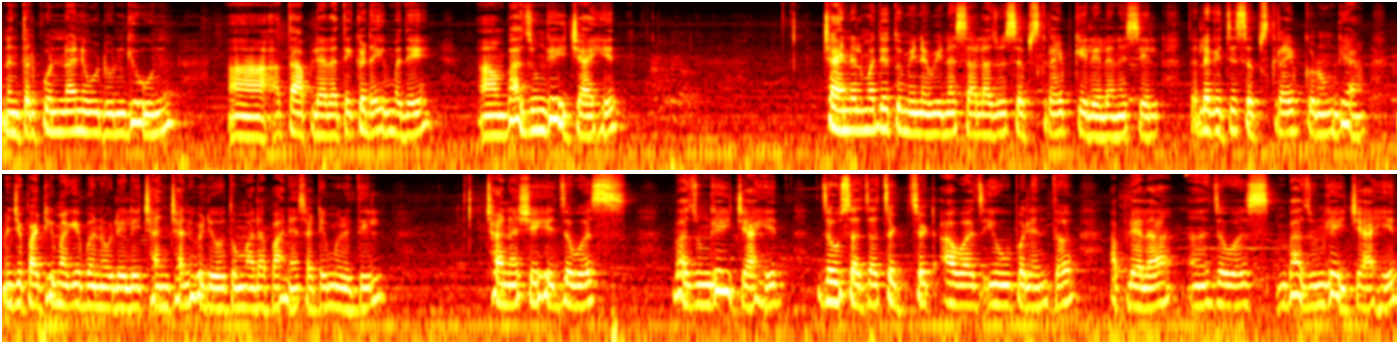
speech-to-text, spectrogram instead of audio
नंतर पुन्हा निवडून घेऊन आता आपल्याला ते कढईमध्ये भाजून घ्यायचे आहेत. चॅनलमध्ये तुम्ही नवीन असाल अजून सबस्क्राईब केलेलं नसेल तर लगेच सबस्क्राईब करून घ्या. म्हणजे पाठीमागे बनवलेले छान छान व्हिडिओ तुम्हाला पाहण्यासाठी मिळतील. छान असे हे जवस भाजून घ्यायचे आहेत. जवसाचा चटचट आवाज येऊपर्यंत आपल्याला जवस भाजून घ्यायचे आहेत.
